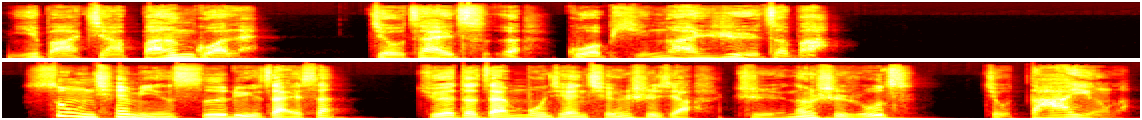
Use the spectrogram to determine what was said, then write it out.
你把家搬过来。”就在此过平安日子吧。宋千敏思虑再三，觉得在目前情势下只能是如此，就答应了。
